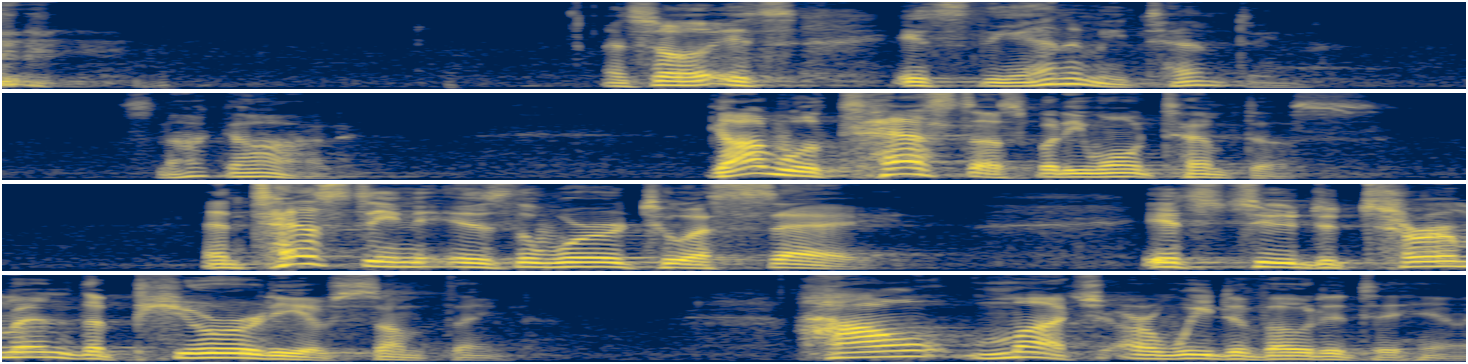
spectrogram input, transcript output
and so it's, it's the enemy tempting, it's not God. God will test us, but he won't tempt us. And testing is the word to assay. It's to determine the purity of something. How much are we devoted to Him?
